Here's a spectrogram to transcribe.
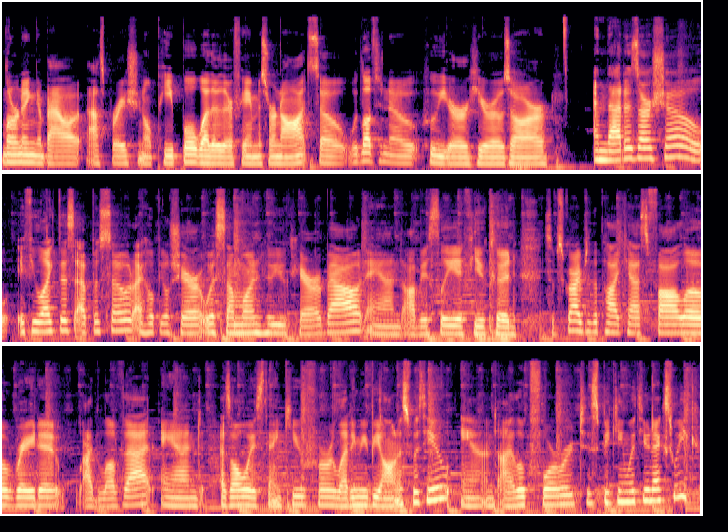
learning about aspirational people whether they're famous or not. So, would love to know who your heroes are and that is our show. If you like this episode, I hope you'll share it with someone who you care about. And obviously, if you could subscribe to the podcast, follow, rate it, I'd love that. And as always, thank you for letting me be honest with you. And I look forward to speaking with you next week.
